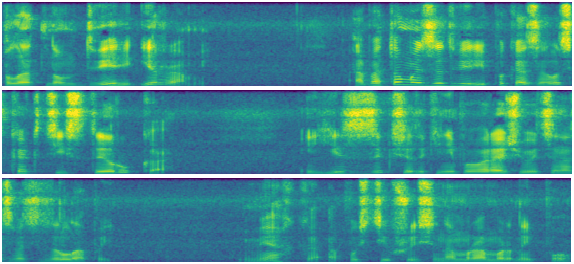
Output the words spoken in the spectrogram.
полотном двери и рамой. А потом из-за двери показалась когтистая рука. Язык все-таки не поворачивается назвать это лапой. Мягко опустившийся на мраморный пол,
